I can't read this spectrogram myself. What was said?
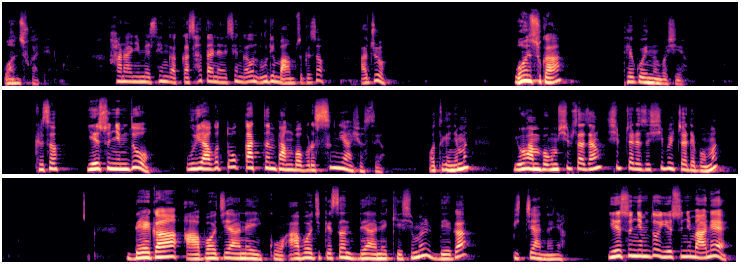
원수가 되는 거예요. 하나님의 생각과 사단의 생각은 우리 마음속에서 아주 원수가 되고 있는 것이에요. 그래서 예수님도 우리하고 똑같은 방법으로 승리하셨어요. 어떻게 했냐면 요한복음 14장 10절에서 11절에 보면 내가 아버지 안에 있고 아버지께서 내 안에 계심을 내가 믿지 않느냐. 예수님도 예수님 안에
